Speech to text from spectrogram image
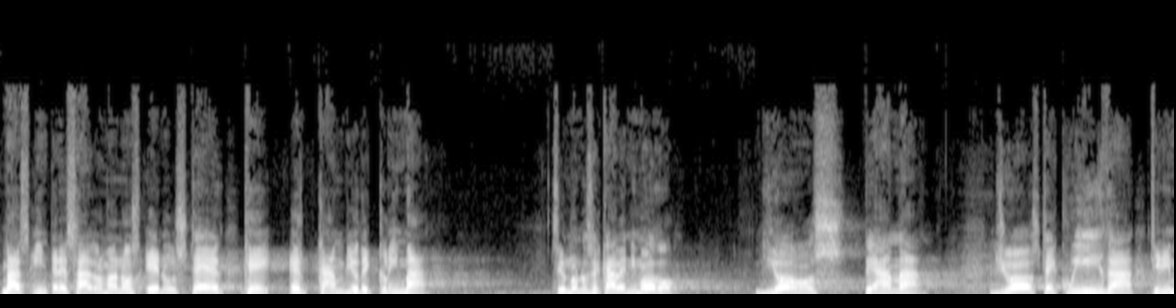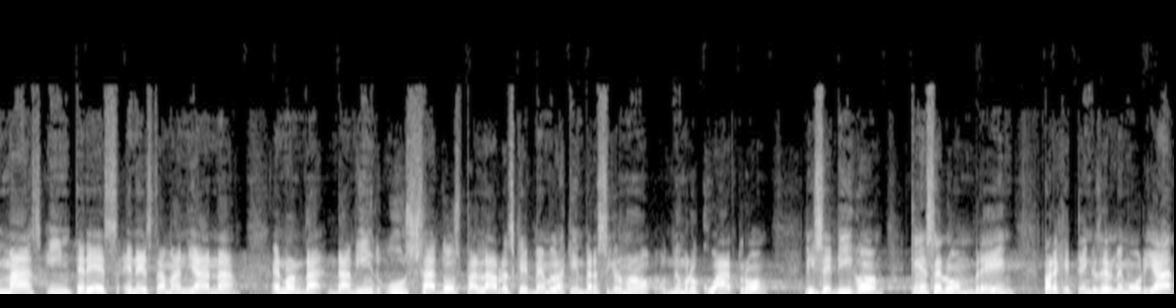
Más interesado, hermanos, en usted que el cambio de clima. Si el mundo se cabe, ni modo. Dios te ama. Dios te cuida, tiene más interés en esta mañana. Hermano, David usa dos palabras que vemos aquí en versículo número, 4. Dice, digo, ¿qué es el hombre? Para que tengas en memoria.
